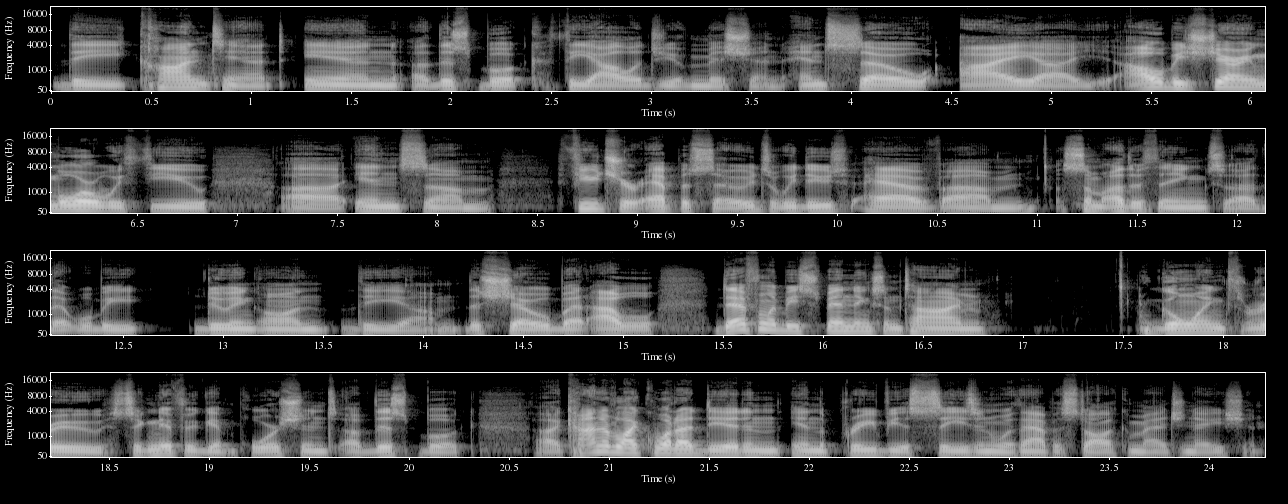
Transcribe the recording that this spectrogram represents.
the content in uh, this book, Theology of Mission. And so I, uh, I'll be sharing more with you uh, in some future episodes. We do have um, some other things uh, that we'll be doing on the um, the show, but I will definitely be spending some time going through significant portions of this book, uh, kind of like what I did in, in the previous season with Apostolic Imagination.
